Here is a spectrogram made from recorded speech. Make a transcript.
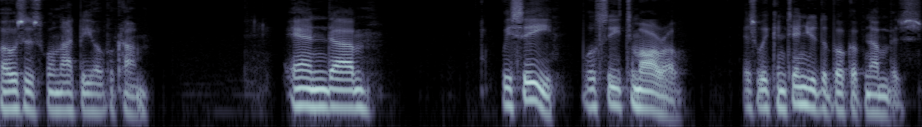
Moses will not be overcome. And um, we see, we'll see tomorrow as we continue the book of Numbers.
